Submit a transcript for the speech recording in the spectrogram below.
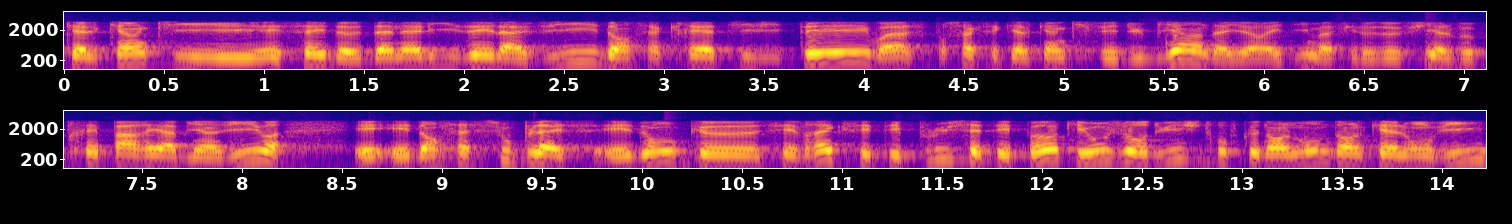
quelqu'un qui essaye d'analyser la vie dans sa créativité. Voilà, c'est pour ça que c'est quelqu'un qui fait du bien. D'ailleurs, il dit ma philosophie, elle veut préparer à bien vivre et, et dans sa souplesse. Et donc euh, c'est vrai que c'était plus cette époque. Et aujourd'hui, je trouve que dans le monde dans lequel on vit,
